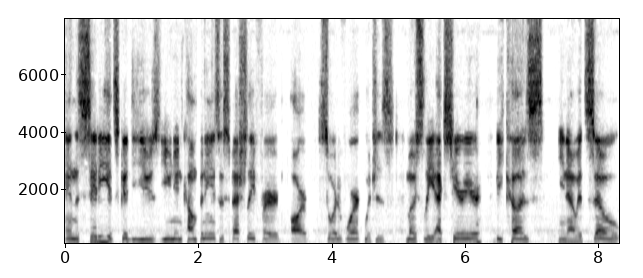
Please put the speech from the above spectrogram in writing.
in the city it's good to use union companies especially for our sort of work which is mostly exterior because you know it's so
